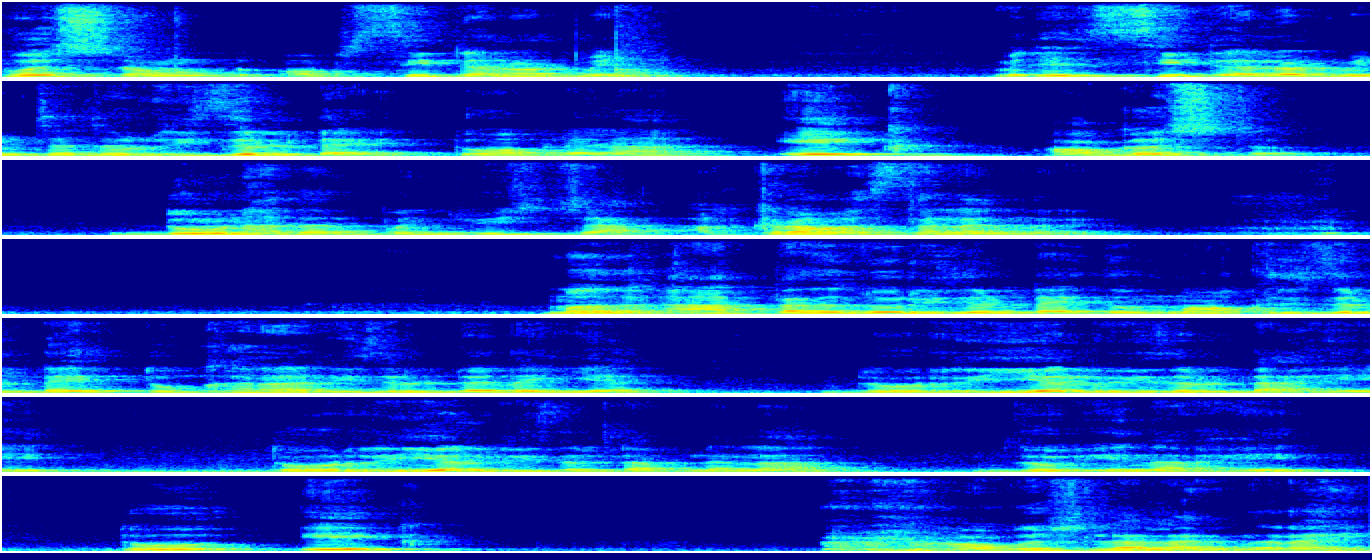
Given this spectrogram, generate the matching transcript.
first round of seat allotment म्हणजे सीट अलॉटमेंटचा जो रिझल्ट आहे तो आपल्याला एक ऑगस्ट दोन हजार पंचवीसच्या अकरा वाजता लागणार आहे. मग आत्ताचा जो रिझल्ट आहे तो मॉक रिझल्ट आहे तो खरा रिझल्ट नाही आहे जो रिअल रिझल्ट आहे तो रिअल रिझल्ट आपल्याला जो येणार आहे तो एक ऑगस्टला लागणार आहे.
